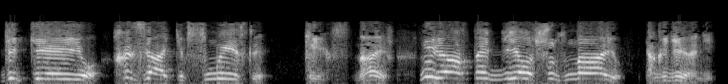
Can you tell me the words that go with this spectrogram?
Детей ее, хозяйки в смысле? Ты их знаешь? Ну, ясное дело, что знаю. А где они?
